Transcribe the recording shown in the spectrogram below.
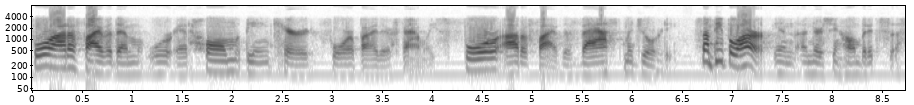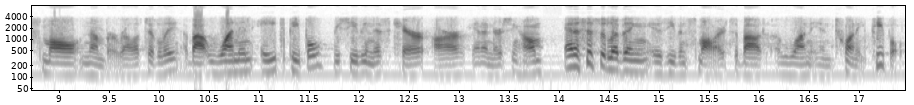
Four out of five of them were at home being cared for by their families. Four out of five, the vast majority. Some people are in a nursing home, but it's a small number relatively. About one in eight people receiving this care are in a nursing home. And assisted living is even smaller. It's about one in 20 people.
